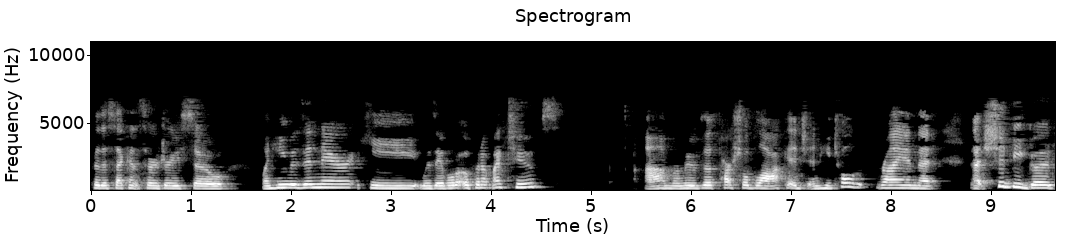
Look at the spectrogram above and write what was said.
for the second surgery. So when he was in there, he was able to open up my tubes, um, remove the partial blockage, and he told Ryan that that should be good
